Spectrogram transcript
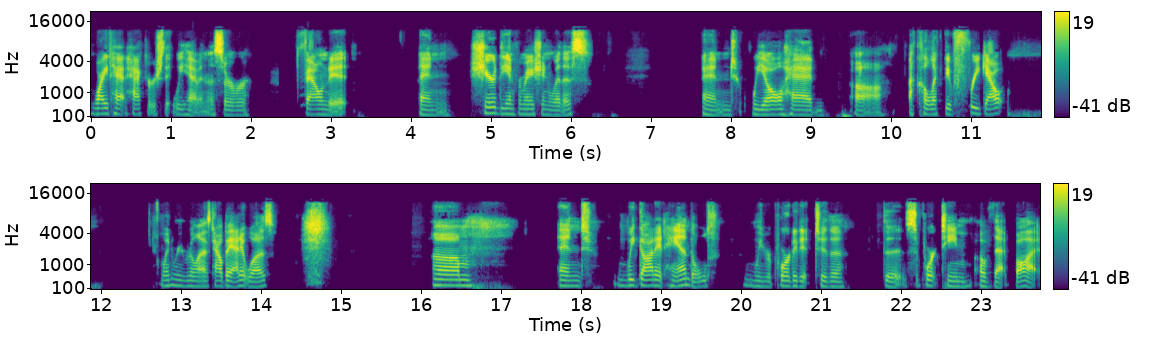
white hat hackers that we have in the server found it and shared the information with us. And we all had uh, a collective freak out when we realized how bad it was um and we got it handled. We reported it to the the support team of that bot,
